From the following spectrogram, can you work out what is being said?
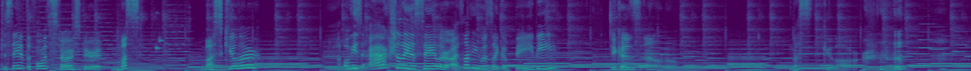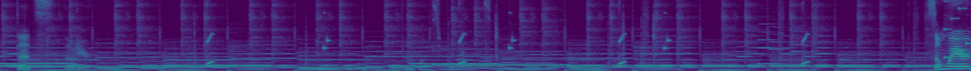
to save the fourth star spirit, mus- Muskular? Oh, he's actually a sailor. I thought he was like a baby. Because, I don't know. Muskular. That's, oh dear. Somewhere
